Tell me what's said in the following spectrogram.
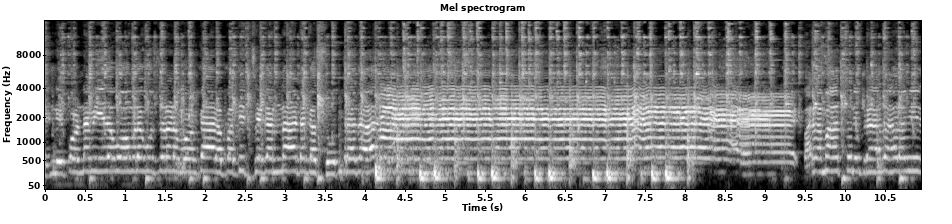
ఎన్ని కొండ మీద ఓముల ముద్రను ఓంకార పతిచ్చ కర్ణాటక సూత్రధారి. పరమాత్ముని ప్రాధాల మీద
